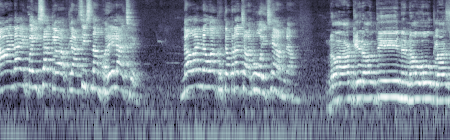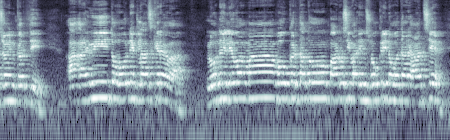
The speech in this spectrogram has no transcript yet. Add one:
આનાય પૈસા પૈસા ક્લા- ક્લાસીસના ભરેલા છે. નવા નવા ઘટકડા ચાલુ હોય છે આમના. ન આ ઘેર આવતી ને નવો ક્લાસ જોઈન કરતી. આ આવી તો વહુને ક્લાસ કરાવ્યા. લોન લેવામાં બહુ કરતા તો પાડોશી વાળીની છોકરીનો વધારે હાથ છે.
